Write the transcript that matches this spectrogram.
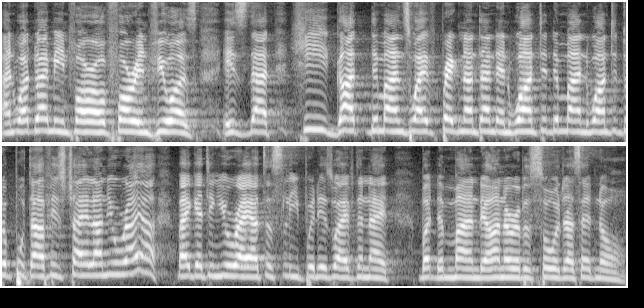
And what do I mean for our foreign viewers is that he got the man's wife pregnant and then wanted the man wanted to put off his child on Uriah by getting Uriah to sleep with his wife tonight. But the man, the honorable soldier, said, No,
